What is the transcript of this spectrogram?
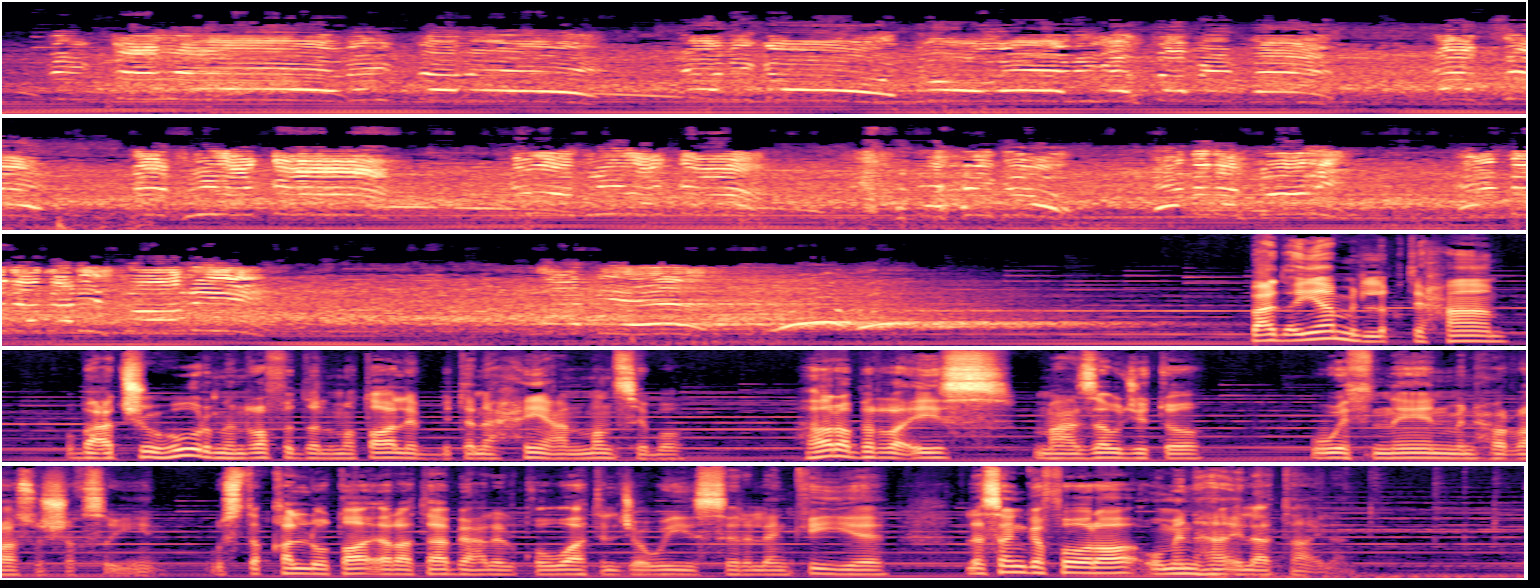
بعد أيام من الاقتحام وبعد شهور من رفض المطالب بتنحيه عن منصبه هرب الرئيس مع زوجته واثنين من حراسه الشخصيين واستقلوا طائرة تابعة للقوات الجوية السريلانكية لسنغافورة ومنها إلى تايلاند.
